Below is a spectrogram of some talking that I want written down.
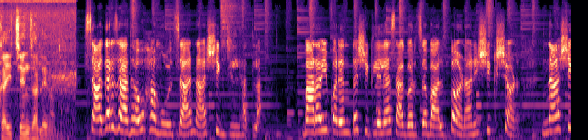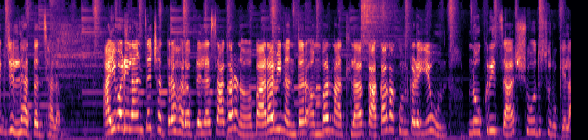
काही चेंज झालं आहे माझं. सागर जाधव हा मूळचा नाशिक जिल्ह्यातला. बारावी पर्यंत शिकलेल्या सागरचं बालपण आणि शिक्षण नाशिक जिल्ह्यातच झालं. आई वडिलांचे छत्र हरपलेल्या सागरनं बारावी नंतर अंबरनाथला काका काकूंकडे येऊन नोकरीचा शोध सुरू केला.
